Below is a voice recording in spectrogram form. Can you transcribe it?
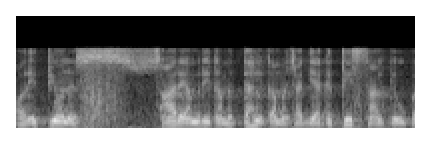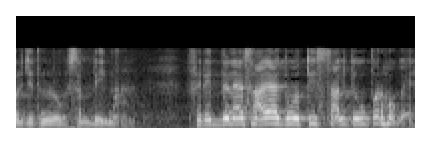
और इप्पियों ने सारे अमेरिका में तहलका मचा दिया कि 30 साल के ऊपर जितने लोग सब बेईमान। फिर एक दिन ऐसा आया कि वो 30 साल के ऊपर हो गए।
